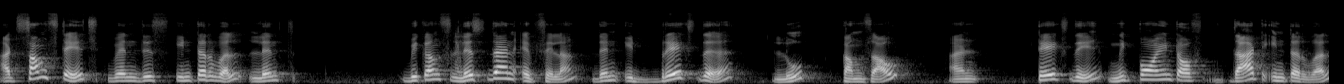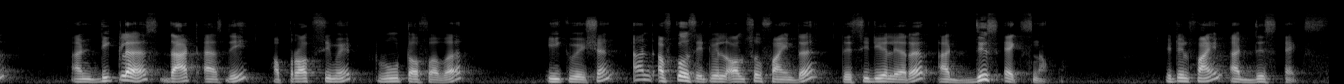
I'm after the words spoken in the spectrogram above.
at some stage when this interval length becomes less than epsilon, then it breaks the loop comes out and takes the midpoint of that interval and declares that as the approximate root of our equation and of course, it will also find the residual error at this x now. It will find at this x.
